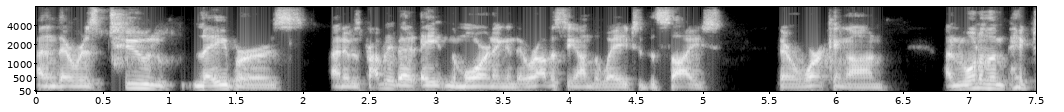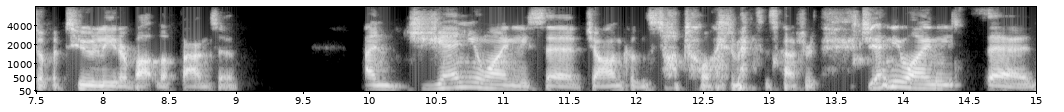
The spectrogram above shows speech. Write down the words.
and there was two laborers, and it was probably about eight in the morning, and they were obviously on the way to the site they were working on, and one of them picked up a two liter bottle of Fanta. And genuinely said, John couldn't stop talking about this after. Genuinely said,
